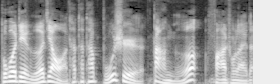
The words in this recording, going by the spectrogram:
不过这鹅叫啊，它它它不是大鹅发出来的。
